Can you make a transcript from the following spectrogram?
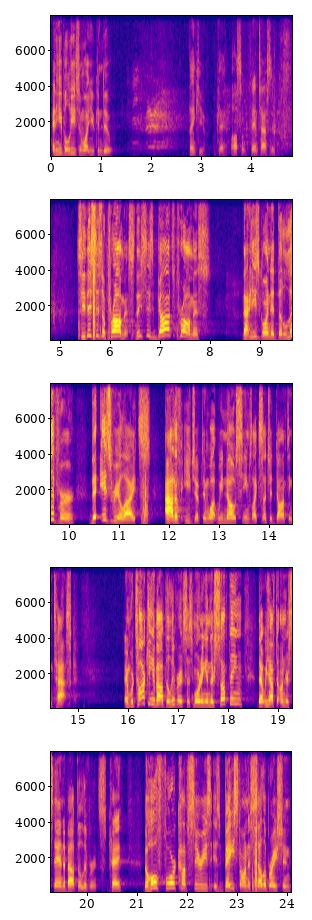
and He believes in what you can do. Thank you. Okay, awesome, fantastic. See, this is a promise. This is God's promise that He's going to deliver the Israelites out of Egypt in what we know seems like such a daunting task. And we're talking about deliverance this morning, and there's something that we have to understand about deliverance, okay? The whole four cup series is based on a celebration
